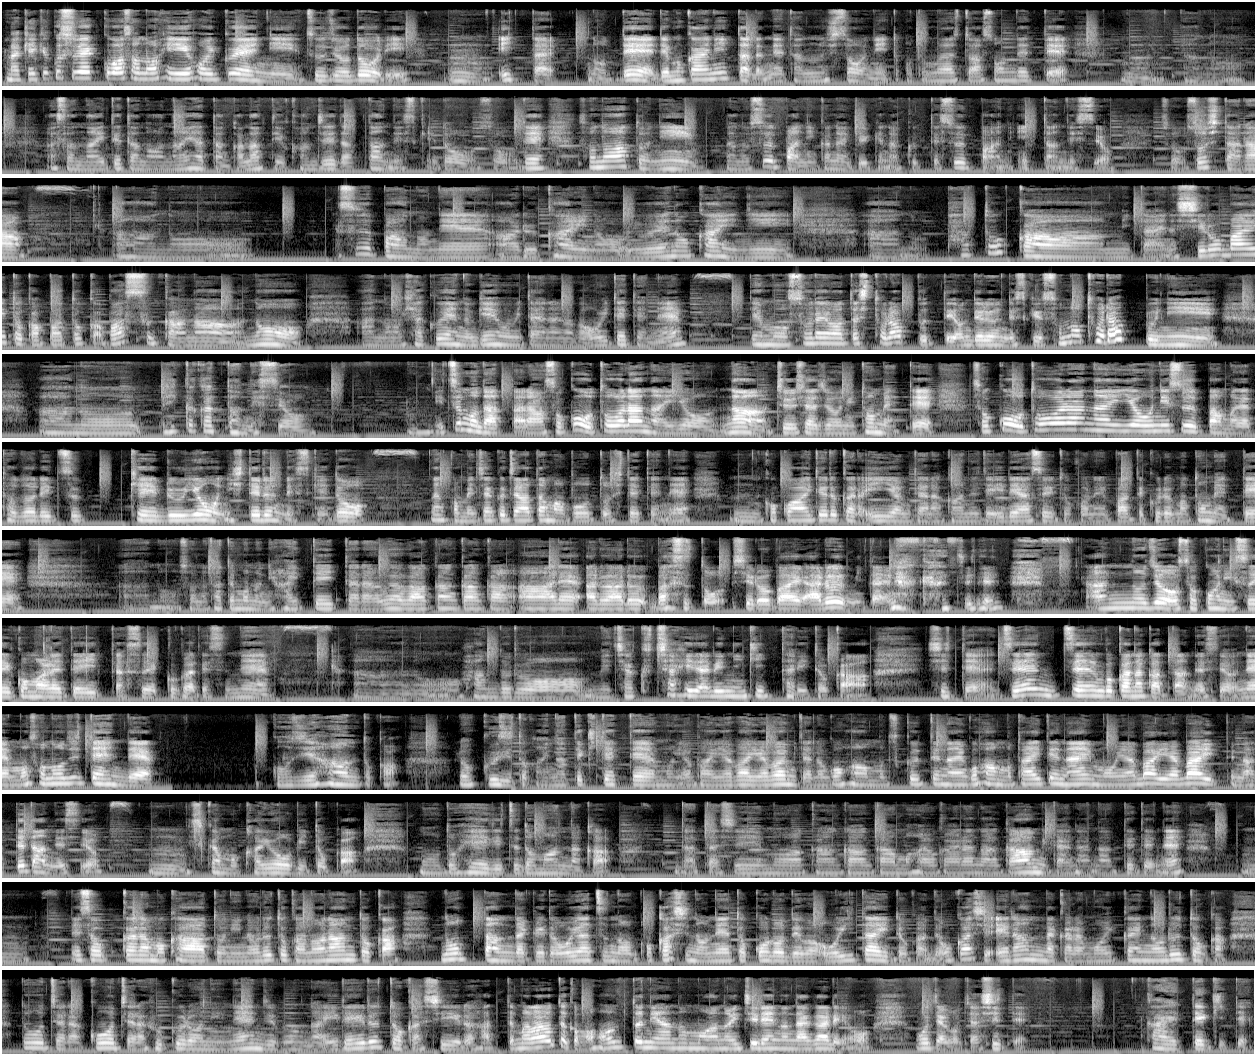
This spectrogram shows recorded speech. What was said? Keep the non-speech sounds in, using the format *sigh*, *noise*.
まあ、結局末っ子はその日保育園に通常通り、うん、行ったのでで迎えに行ったらね楽しそうにお友達と遊んでて、うん、あの朝泣いてたのは何やったんかなっていう感じだったんですけどそうでその後にあのスーパーに行かないといけなくってスーパーに行ったんですよ。そうそしたらあのスーパーのねある階の上の階にあのパトカーみたいな白バイとかパトカーバスかなのあの100円のゲームみたいなのが置いててねでもそれ私トラップって呼んでるんですけどそのトラップにあの引っかかったんですよ。いつもだったらそこを通らないような駐車場に止めてそこを通らないようにスーパーまでたどり着けるようにしてるんですけどなんかめちゃくちゃ頭ぼーっとしててね、うん、ここ空いてるからいいやみたいな感じで入れやすいところにパッて車止めてあのその建物に入っていったらうわうわあかんかんかんああれあるあるバスと白バイあるみたいな感じで案の定そこに吸い込まれていった末っ子がですねあのハンドルをめちゃくちゃ左に切ったりとかして全然動かなかったんですよね。もうその時点で5時半とか6時とかになってきててもうやばいやばいやばいみたいなご飯も作ってないご飯も炊いてないもうやばいやばいってなってたんですよ。うん、しかも火曜日とかもう土平日ど真ん中だったしもうあかんかんかんもう早く帰らなあかんみたいななっててね、うん、でそっからもカートに乗るとか乗らんとか乗ったんだけどおやつのお菓子のねところでは降りたいとかでお菓子選んだからもう一回乗るとかどうちゃらこうちゃら袋にね自分が入れるとかシール貼ってもらうとかも本当にあのもうあの一連の流れをごちゃごちゃして帰ってきて。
